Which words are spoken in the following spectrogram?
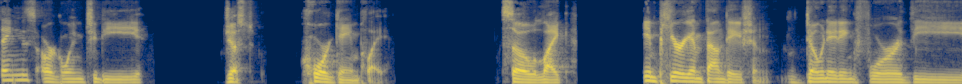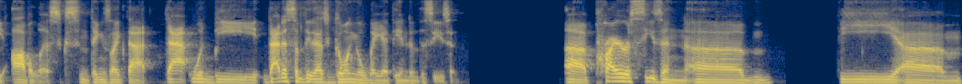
things are going to be just core gameplay. So, like Empyrean Foundation donating for the obelisks and things like that. That would be that is something that's going away at the end of the season. Uh, prior season, um, the um,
